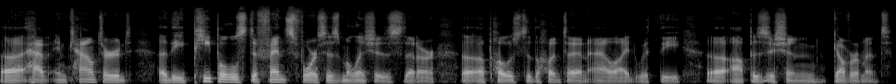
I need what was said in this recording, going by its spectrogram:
uh, have encountered uh, the People's Defense Forces militias that are opposed to the junta and allied with the uh, opposition government.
